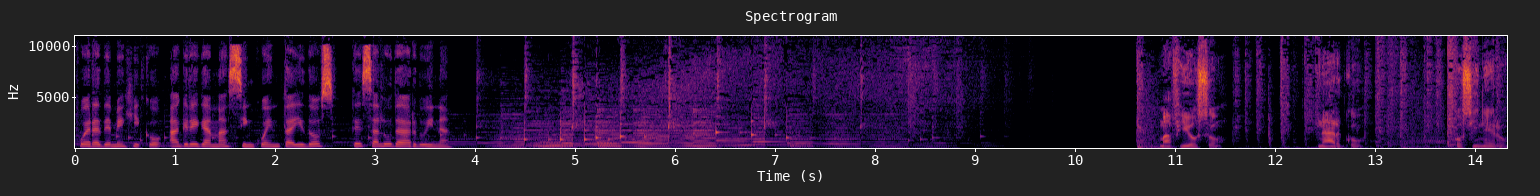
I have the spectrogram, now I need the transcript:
Fuera de México, agrega más 52. Te saluda Arduina. Mafioso narco, cocinero,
